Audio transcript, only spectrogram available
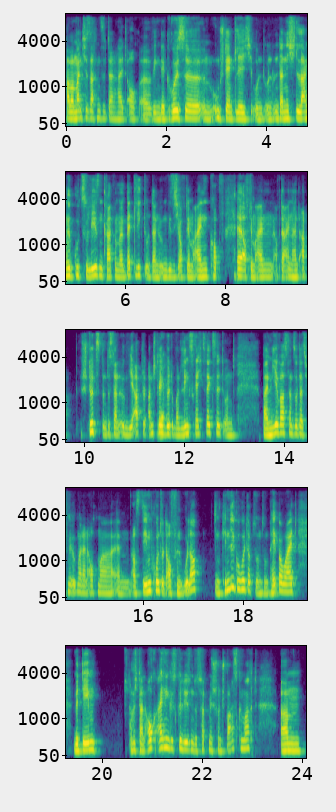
aber manche Sachen sind dann halt auch äh, wegen der Größe ähm, umständlich und, und, und dann nicht lange gut zu lesen, gerade wenn man im Bett liegt und dann irgendwie sich auf dem einen Kopf, äh, auf dem einen, auf der einen Hand abstützt und es dann irgendwie ab, anstrengend ja. wird und man links, rechts wechselt. Und bei mir war es dann so, dass ich mir irgendwann dann auch mal ähm, aus dem Grund und auch für den Urlaub ein Kindle geholt habe, so, so ein Paperwhite, mit dem habe ich dann auch einiges gelesen, das hat mir schon Spaß gemacht. Ähm,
